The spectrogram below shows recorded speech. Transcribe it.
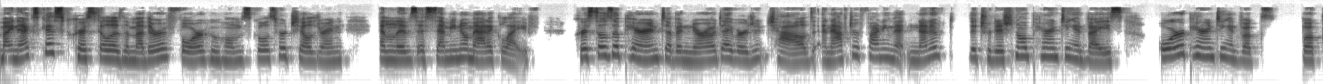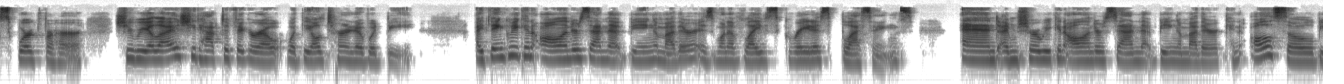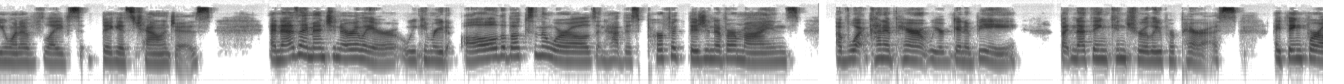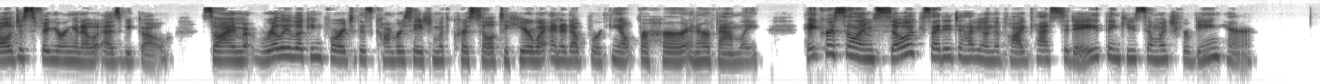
My next guest, Crystal, is a mother of four who homeschools her children and lives a semi nomadic life. Crystal's a parent of a neurodivergent child, and after finding that none of the traditional parenting advice or parenting books, books worked for her, she realized she'd have to figure out what the alternative would be. I think we can all understand that being a mother is one of life's greatest blessings. And I'm sure we can all understand that being a mother can also be one of life's biggest challenges. And as I mentioned earlier, we can read all the books in the world and have this perfect vision of our minds of what kind of parent we are going to be, but nothing can truly prepare us. I think we're all just figuring it out as we go. So I'm really looking forward to this conversation with Crystal to hear what ended up working out for her and her family. Hey, Crystal, I'm so excited to have you on the podcast today. Thank you so much for being here.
